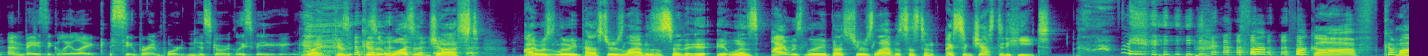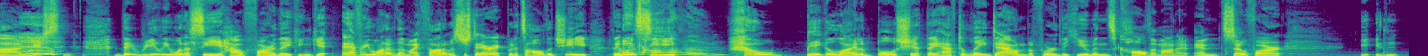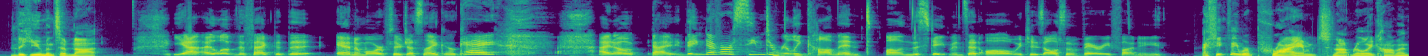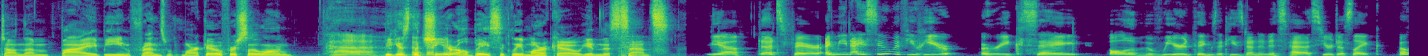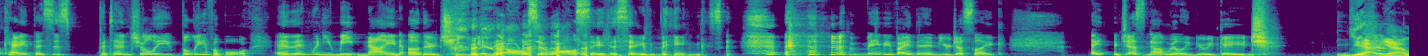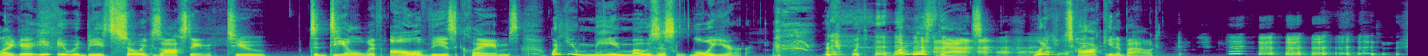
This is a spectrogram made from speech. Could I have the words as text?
I'm basically like super important historically speaking. Right, because it wasn't just I was Louis Pasteur's lab assistant. It, it was I was Louis Pasteur's lab assistant. I suggested heat. fuck, fuck off! Come on, you just they really want to see how far they can get. Every one of them. I thought it was just Erek, but it's all the Chee. They want to see all of 'em. how big a line of bullshit they have to lay down before the humans call them on it. And so far, the humans have not. Yeah, I love the fact that the animorphs are just like, okay. I don't. I, they never seem to really comment on the statements at all, which is also very funny. I think they were primed to not really comment on them by being friends with Marco for so long. because the Chee are all basically Marco in this sense. Yeah, that's fair. I mean, I assume if you hear Erek say all of the weird things that he's done in his past, you're just like, okay, this is potentially believable. And then when you meet nine other Chee and they also all say the same things, maybe by then you're just like, just not willing to engage. Yeah, yeah, like it, it would be so exhausting to to deal with all of these claims. What do you mean, Moses lawyer? what, what is that? What are you talking about? it's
